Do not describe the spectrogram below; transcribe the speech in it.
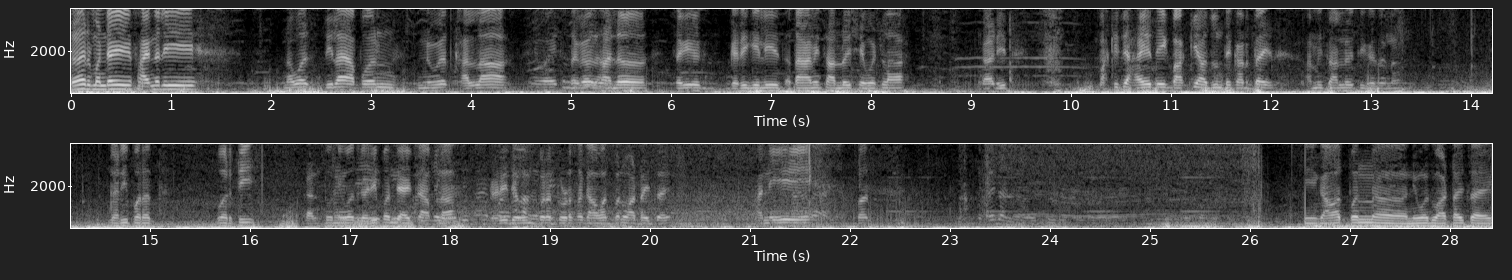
तर मंडळी फायनली नवस दिलाय आपण. निवद खाल्ला. सगळं झालं. सगळी घरी गेली आता आम्ही चाललोय शेवटला गाडीत. बाकीचे आहेत एक बाकी अजून ते करतायत. आम्ही चाललोय तिघ जण. घरी परत वरती. कारण तो निवद घरी पण द्यायचा आपला. घरी देऊन परत थोडासा गावात पण वाटायचा आहे आणि बस. गावात पण निवत निवद वाटायचा आहे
